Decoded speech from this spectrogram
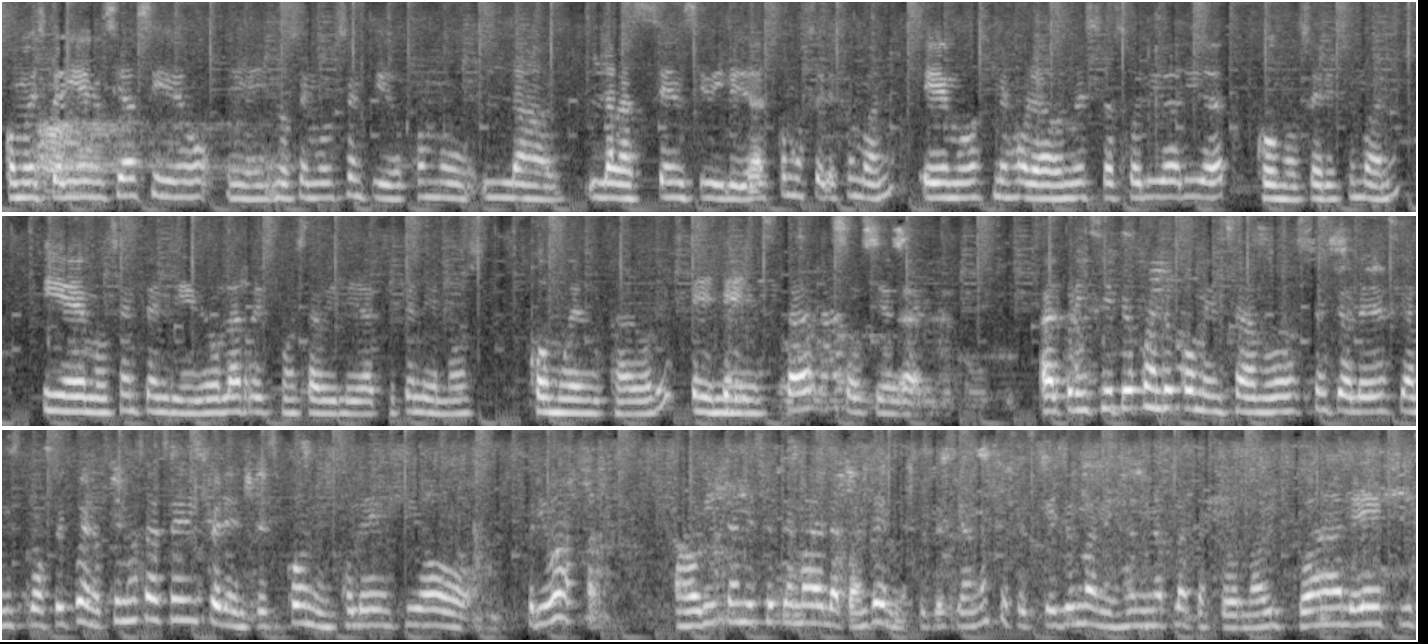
como experiencia ha sido, eh, nos hemos sentido como la, la, sensibilidad como seres humanos, hemos mejorado nuestra solidaridad como seres humanos y hemos entendido la responsabilidad que tenemos como educadores en esta sociedad. Al principio cuando comenzamos yo le decía a mis profes, bueno, ¿qué nos hace diferentes con un colegio privado? ahorita en este tema de la pandemia, pues decían, no, pues es que ellos manejan una plataforma virtual X,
